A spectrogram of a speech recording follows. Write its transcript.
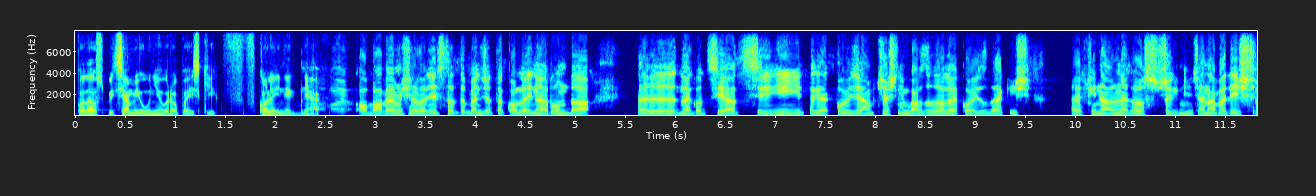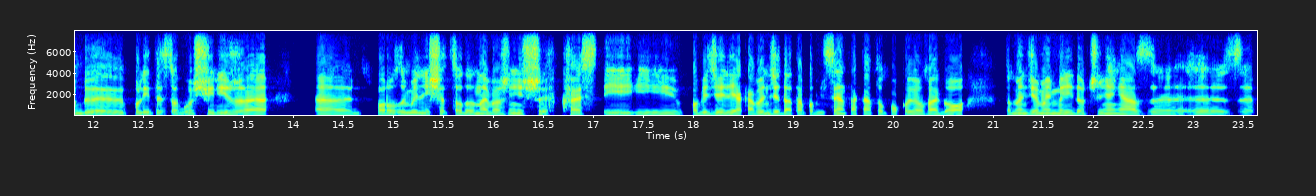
pod auspicjami Unii Europejskiej w, w kolejnych dniach? Obawiam się, że niestety będzie to kolejna runda negocjacji i tak jak powiedziałem wcześniej, bardzo daleko jest do jakichś finalnych rozstrzygnięć. A nawet jeśli by politycy ogłosili, że E, porozumieli się co do najważniejszych kwestii i powiedzieli, jaka będzie data podpisania traktatu pokojowego, to będziemy mieli do czynienia z, z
